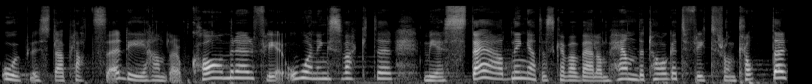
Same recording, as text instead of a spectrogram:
oupplysta platser. Det handlar om kameror, fler ordningsvakter, mer städning, att det ska vara väl omhändertaget, fritt från klotter.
